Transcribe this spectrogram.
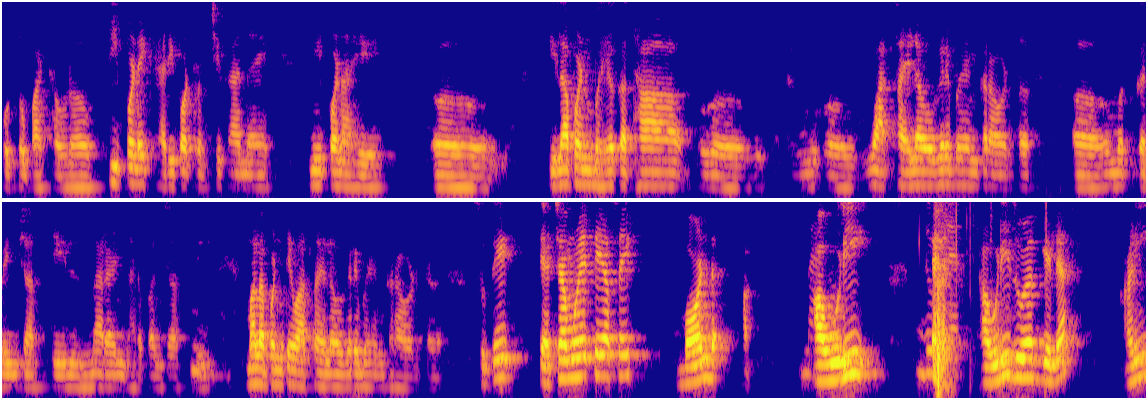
फोटो पाठवणं. ती पण एक हॅरी पॉटरची फॅन आहे. मी पण आहे. तिला पण भयकथा वाचायला वगैरे भयंकर आवडतं. मतकरींच्या असतील नारायण धारपांच्या असतील. मला पण ते वाचायला वगैरे भयंकर आवडतं. सो ते त्याच्यामुळे ते असं एक बॉन्ड आवडी आवडी जुळत गेल्या आणि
